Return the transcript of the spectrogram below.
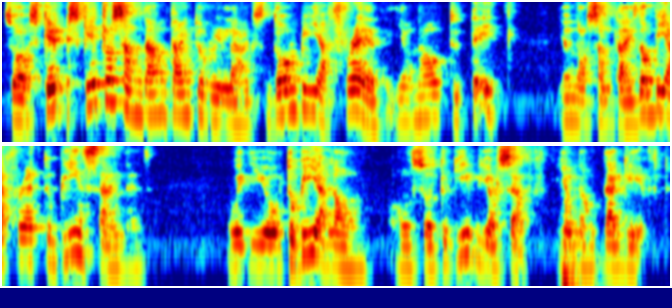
So schedule some downtime to relax. Don't be afraid, you know, to take, you know, sometimes don't be afraid to be in silence with you, to be alone also, to give yourself, you know, that gift.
